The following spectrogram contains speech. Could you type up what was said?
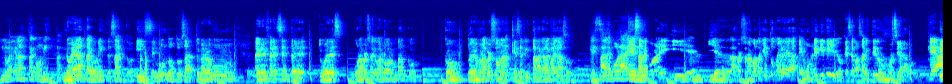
No es el antagonista. No es el antagonista, exacto. Y segundo, tú sabes, tú no eres un. Hay una diferencia entre tú eres una persona que va a robar un banco con tú eres una persona que se pinta la cara de payaso, Que sale por ahí. que sale por ahí y, el, y el- la persona con la que tú peleas es un riquitillo que se pasa vestido de un murciélago. Que ha,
